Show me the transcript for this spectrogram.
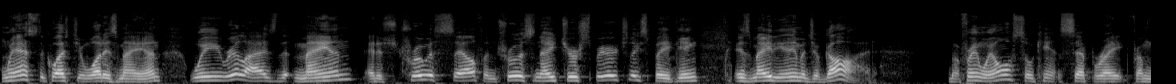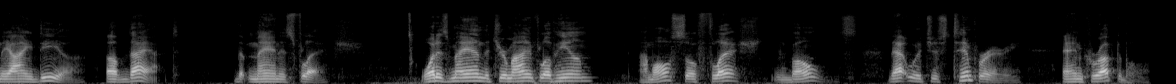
When we ask the question, what is man? We realize that man, at his truest self and truest nature, spiritually speaking, is made in the image of God. But friend, we also can't separate from the idea of that, that man is flesh. What is man that you're mindful of him? I'm also flesh and bones, that which is temporary and corruptible.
